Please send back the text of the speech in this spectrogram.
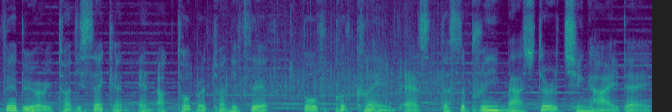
February 22nd and October 25th both proclaimed as the Supreme Master Ching Hai Day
